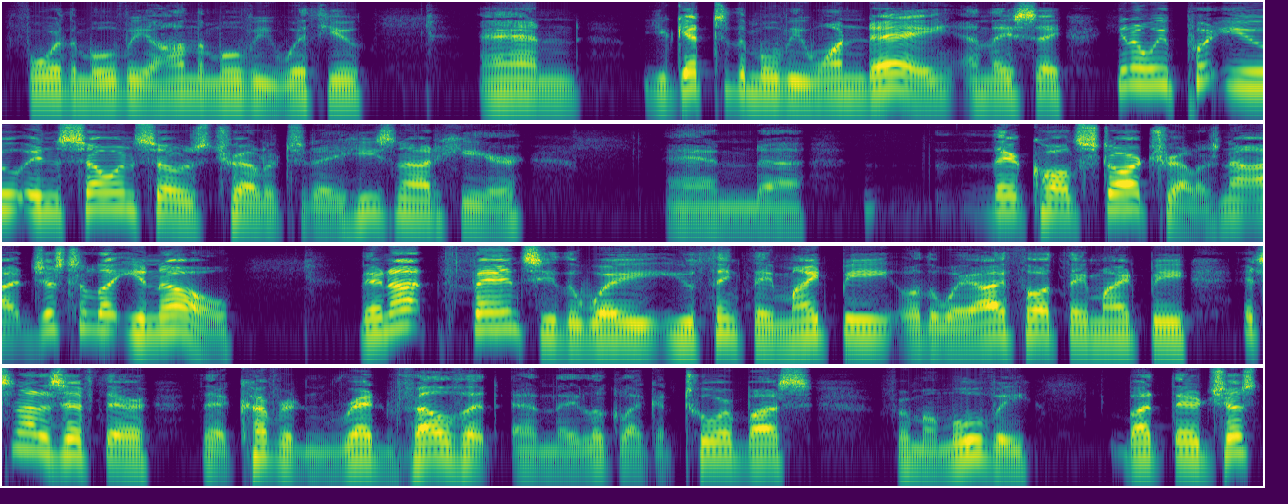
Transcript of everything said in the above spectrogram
for the movie, on the movie with you. And you get to the movie one day and they say, you know, we put you in so and so's trailer today. He's not here. And uh, they're called star trailers. Now, just to let you know, they're not fancy the way you think they might be or the way I thought they might be. It's not as if they're they're covered in red velvet and they look like a tour bus from a movie, but they're just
